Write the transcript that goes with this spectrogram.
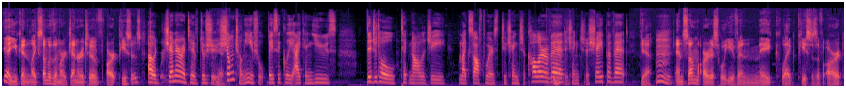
Yeah, you can like some of them are generative art pieces. Oh, generative 就是生成艺术. Basically, I can use digital technology like softwares to change the color of it, mm -hmm. to change the shape of it. Yeah. Mm. And some artists will even make like pieces of art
